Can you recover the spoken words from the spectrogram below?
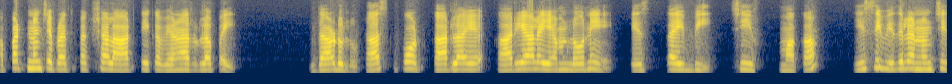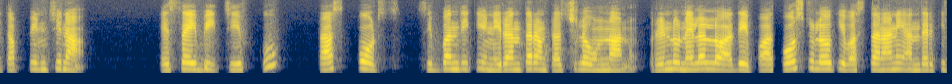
అప్పటి నుంచే ప్రతిపక్షాల ఆర్థిక వనరులపై దాడులు. టాస్క్ ఫోర్స్ కార్యాలయ కార్యాలయంలోని ఎస్ఐబి చీఫ్ మకం ఈసీ విధుల నుంచి తప్పించిన ఎస్ఐబీ చీఫ్కు టాస్క్ ఫోర్స్ సిబ్బందికి నిరంతరం టచ్లో ఉన్నాను. రెండు నెలల్లో అదే పోస్టులోకి వస్తానని అందరికీ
